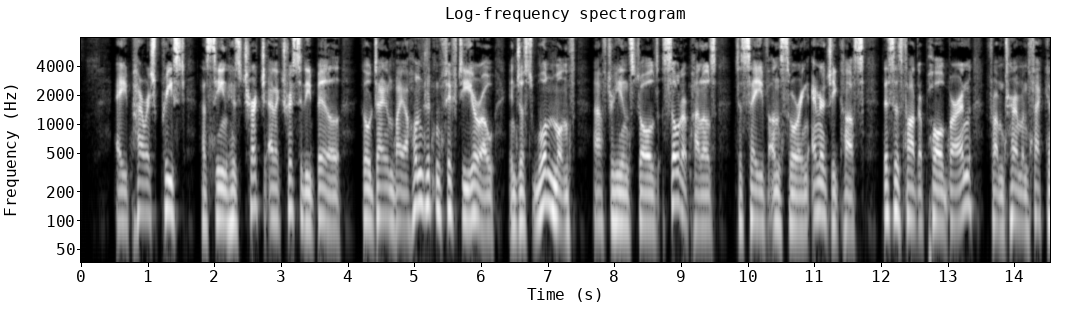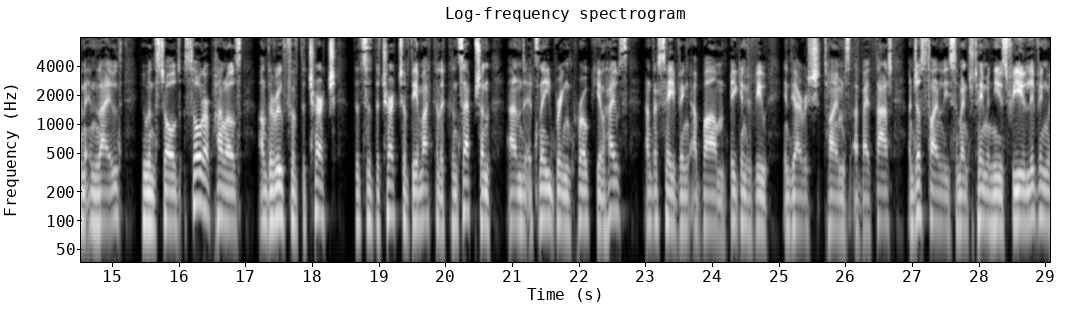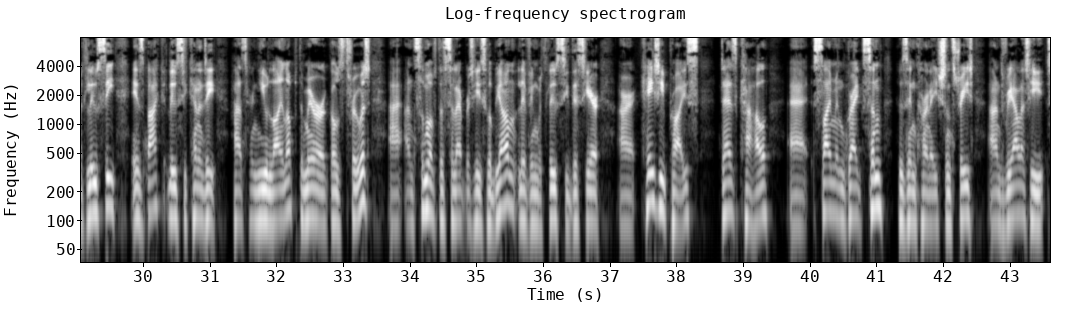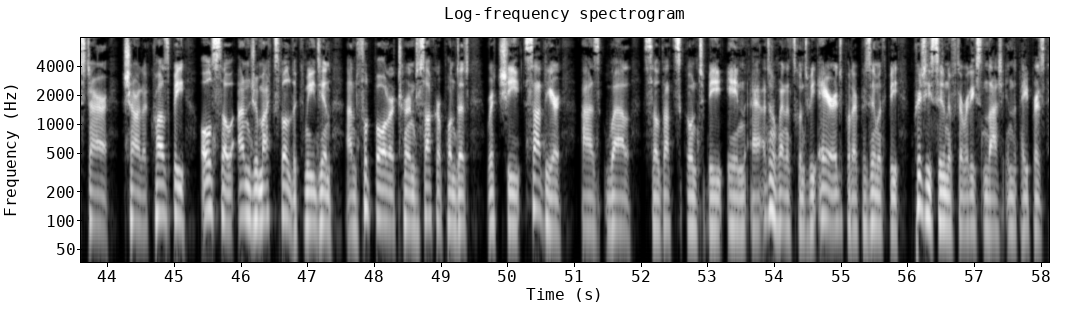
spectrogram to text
a parish priest has seen his church electricity bill go down by 150 euro in just one month after he installed solar panels to save on soaring energy costs. This is Father Paul Byrne from Termonfeckin in Louth, who installed solar panels on the roof of the church this is the Church of the Immaculate Conception and its neighbouring parochial house, and they're saving a bomb. Big interview in the Irish Times about that. And just finally, some entertainment news for you. Living with Lucy is back. Lucy Kennedy has her new lineup. The Mirror goes through it, uh, and some of the celebrities who'll be on Living with Lucy this year are Katie Price, Des Cahill, uh, Simon Gregson, who's in Coronation Street, and reality star Charlotte Crosby. Also, Andrew Maxwell, the comedian and footballer turned soccer pundit Richie Sadlier as well. So that's going to be in, uh, I don't know when it's going to be aired, but I presume it'll be pretty soon if they're releasing that in the papers.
